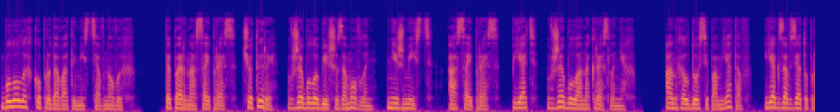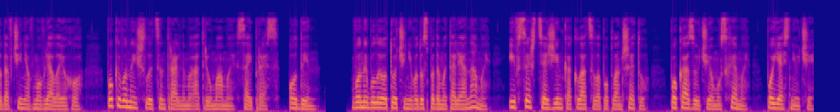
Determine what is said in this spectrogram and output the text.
було легко продавати місця в нових. Тепер на Сайпрес 4 вже було більше замовлень, ніж місць, а Сайпрес 5 вже була на кресленнях. Ангел досі пам'ятав, як завзято продавчиня вмовляла його, поки вони йшли центральними атріумами Сайпрес 1. Вони були оточені водоспадами та ліанами, і все ж ця жінка клацала по планшету, показуючи йому схеми, пояснюючи,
